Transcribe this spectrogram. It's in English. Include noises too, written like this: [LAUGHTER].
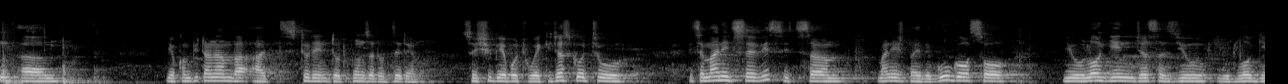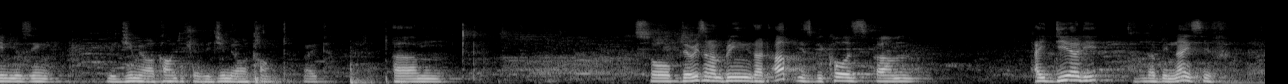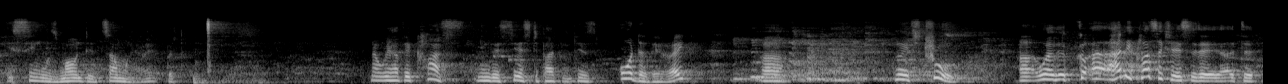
um, your computer number at student.unza.zm. So you should be able to work. You just go to, it's a managed service. It's um, managed by the Google. So you log in just as you would log in using your Gmail account if you have a Gmail account, right? Um, so the reason I'm bringing that up is because um, ideally, it would have been nice if this thing was mounted somewhere, right? But now we have a class in the CS department. There's order there, right? Uh, no, it's true. Uh, we have a, I had a class actually yesterday. At, uh,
